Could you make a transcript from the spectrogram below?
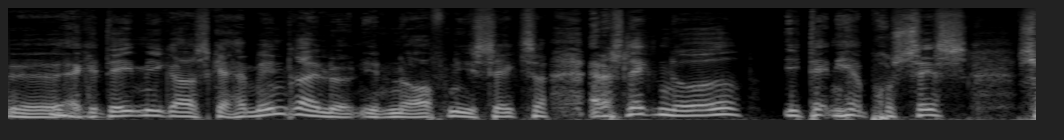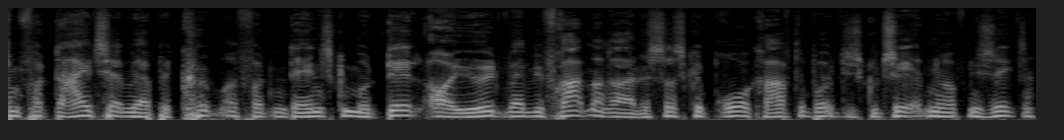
øh, mm. akademikere skal have mindre i løn i den offentlige sektor. Er der slet ikke noget i den her proces, som får dig til at være bekymret for den danske model, og i øvrigt, hvad vi fremadrettet så skal bruge kræfter på at diskutere den offentlige sektor?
